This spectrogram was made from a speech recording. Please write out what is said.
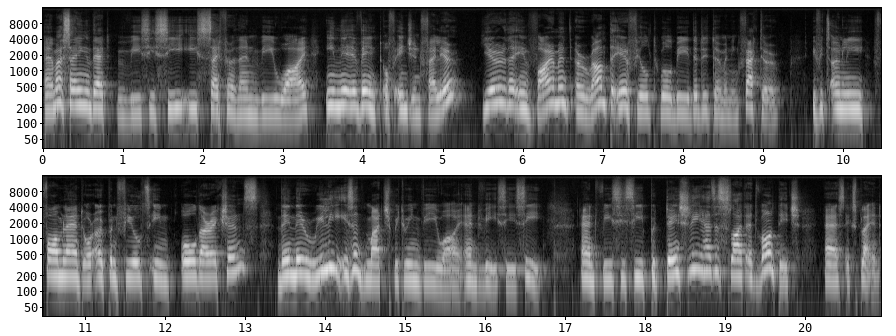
am I saying that VCC is safer than VY in the event of engine failure? Here, the environment around the airfield will be the determining factor. If it's only farmland or open fields in all directions, then there really isn't much between VY and VCC. And VCC potentially has a slight advantage, as explained.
